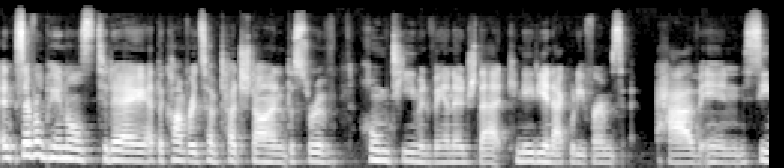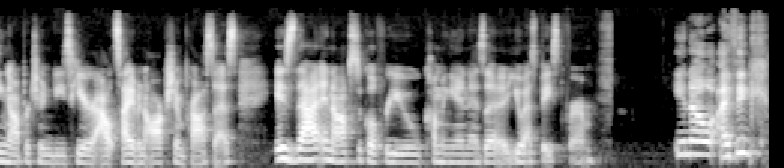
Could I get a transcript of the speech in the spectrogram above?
and several panels today at the conference have touched on the sort of home team advantage that canadian equity firms have in seeing opportunities here outside of an auction process. Is that an obstacle for you coming in as a US based firm? You know, I think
